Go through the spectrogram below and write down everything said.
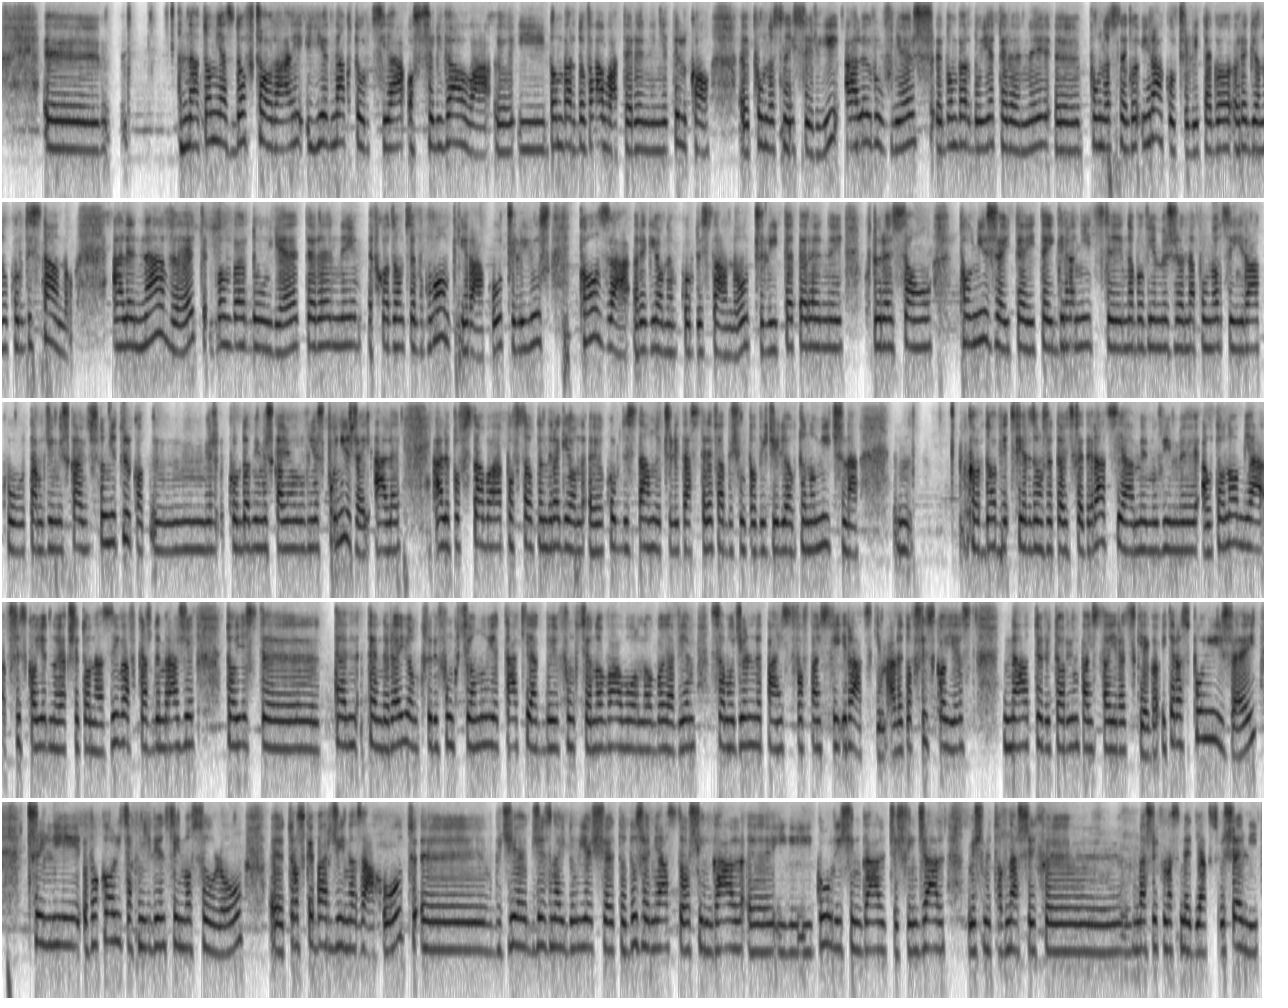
Natomiast do wczoraj jednak Turcja ostrzeliwała y, i bombardowała tereny nie tylko y, północnej Syrii, ale również bombarduje tereny y, północnego Iraku, czyli tego regionu Kurdystanu. Ale nawet bombarduje tereny wchodzące w głąb Iraku, czyli już poza regionem Kurdystanu, czyli te tereny, które są poniżej tej, tej granicy, no bo wiemy, że na północy Iraku, tam gdzie mieszkają, zresztą nie tylko mm, Kurdowie mieszkają również poniżej, ale, ale powstała, powstał ten region e, Kurdystanu, czyli ta strefa, byśmy powiedzieli, autonomiczna. Mm, Kordowie twierdzą, że to jest federacja, my mówimy autonomia, wszystko jedno jak się to nazywa. W każdym razie to jest e, ten, ten rejon, który funkcjonuje tak, jakby funkcjonowało, no bo ja wiem, samodzielne państwo w państwie irackim, ale to wszystko jest na terytorium państwa irackiego. I teraz poniżej, czyli w okolicach mniej więcej Mosulu, e, troszkę bardziej na zachód, e, gdzie, gdzie znajduje się to duże miasto Shingal i, i góry Shingal czy Shinjal, myśmy to w naszych, w naszych mass mediach słyszeli,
